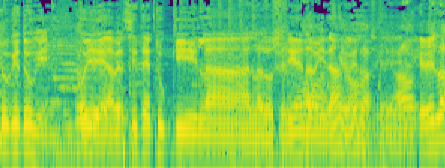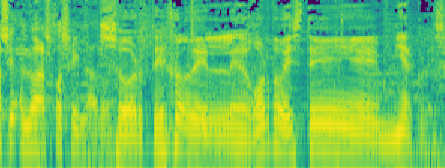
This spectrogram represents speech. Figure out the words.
Tuki tuki. Oye, a ver si te tuki la, la lotería de Oh, Navidad, ¿no? Eh, hilado, qué bien lo has, lo has sorteo del gordo este miércoles.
